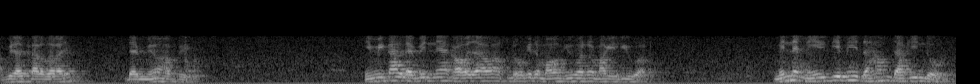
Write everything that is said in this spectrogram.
අපිට කරදරයි දැන් මේව අපේ හිමිකම් ලැබෙන්නේ නැහැ කවදාවත් ලෝකෙට මම කිව්වට මගේ කිව්වට මෙන්න මේ විදිහේ මේ දහම් දකින්න ඕනේ.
